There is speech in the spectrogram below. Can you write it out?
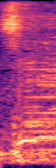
Say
